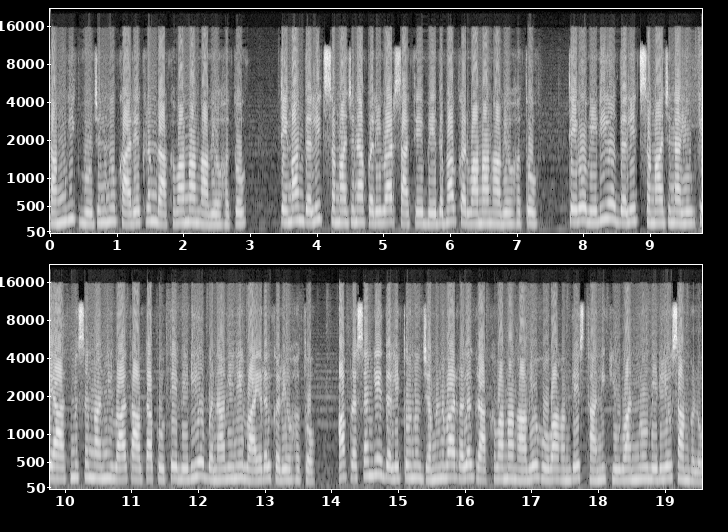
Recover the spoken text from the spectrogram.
સામૂહિક ભોજનનો કાર્યક્રમ રાખવામાં આવ્યો હતો. તેમાં દલિત સમાજના પરિવાર સાથે ભેદભાવ કરવામાં આવ્યો હતો. તેવો વીડિયો દલિત સમાજના યુવકે આત્મસન્માનની વાત આવતા પોતે વીડિયો બનાવીને વાયરલ કર્યો હતો. આ પ્રસંગે દલિતોનો જમણવાર અલગ રાખવામાં આવ્યો હોવા અંગે સ્થાનિક યુવાનનો વીડિયો સાંભળો.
